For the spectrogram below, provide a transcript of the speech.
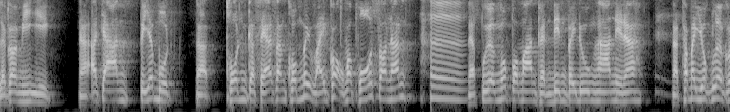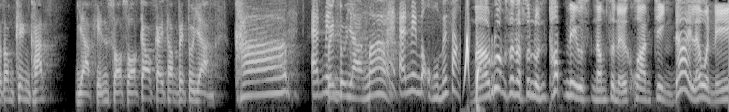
แล้วก็มีอีกนะอาจารย์ปิยบุตรนะทนกระแสสังคมไม่ไหวก็ออกมาโพสต์ตอนนั้นเออนะเปลืองงบประมาณแผ่นดินไปดูงานนี่นะนะถ้าไม่ยกเลิกก็ต้องเคร่งครัด อยากเห็นสสก้าวไกลทำเป็นตัวอย่างครับแอดมินเป็นตัวอย่างมากแอดมินบอกโอ้โหไม่ฟังมาร่วมสนับสนุนท็อปนิวส์นำเสนอความจริงได้แล้ววันนี้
